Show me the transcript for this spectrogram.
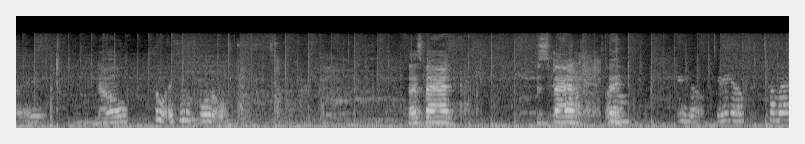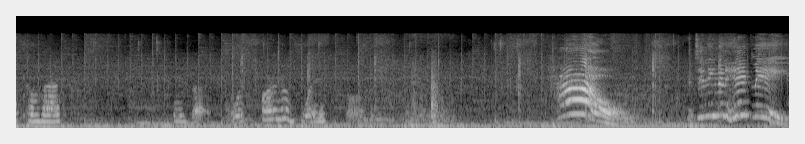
right? No, Oh, I see the portal. that's bad. This is bad. Hey, Um, here you go. Here you go. Come back, come back. Come back. Let's find a blaze on how? It didn't even hit me.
